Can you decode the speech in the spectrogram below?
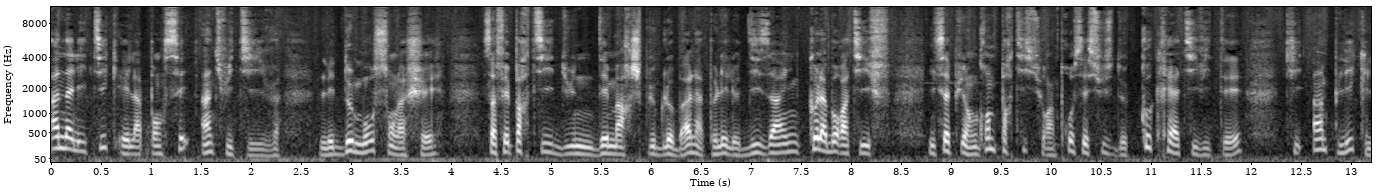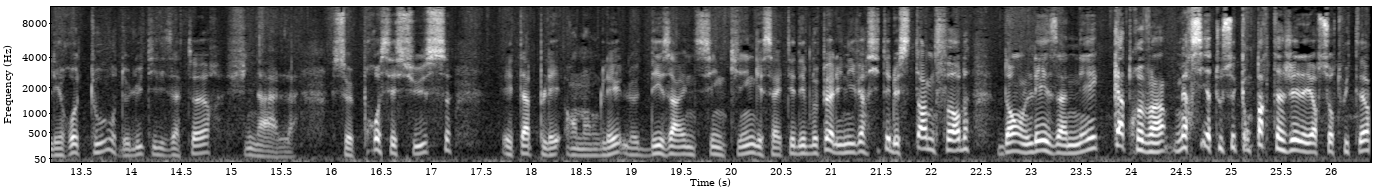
analytique et la pensée intuitive les deux mots sont lâchés. Ça fait partie d'une démarche plus globale appelée le design collaboratif. Il s'appuie en grande partie sur un processus de co-créativité qui implique les retours de l'utilisateur final. Ce processus est appelé en anglais le design thinking et ça a été développé à l'université de Stanford dans les années 80. Merci à tous ceux qui ont partagé d'ailleurs sur Twitter.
